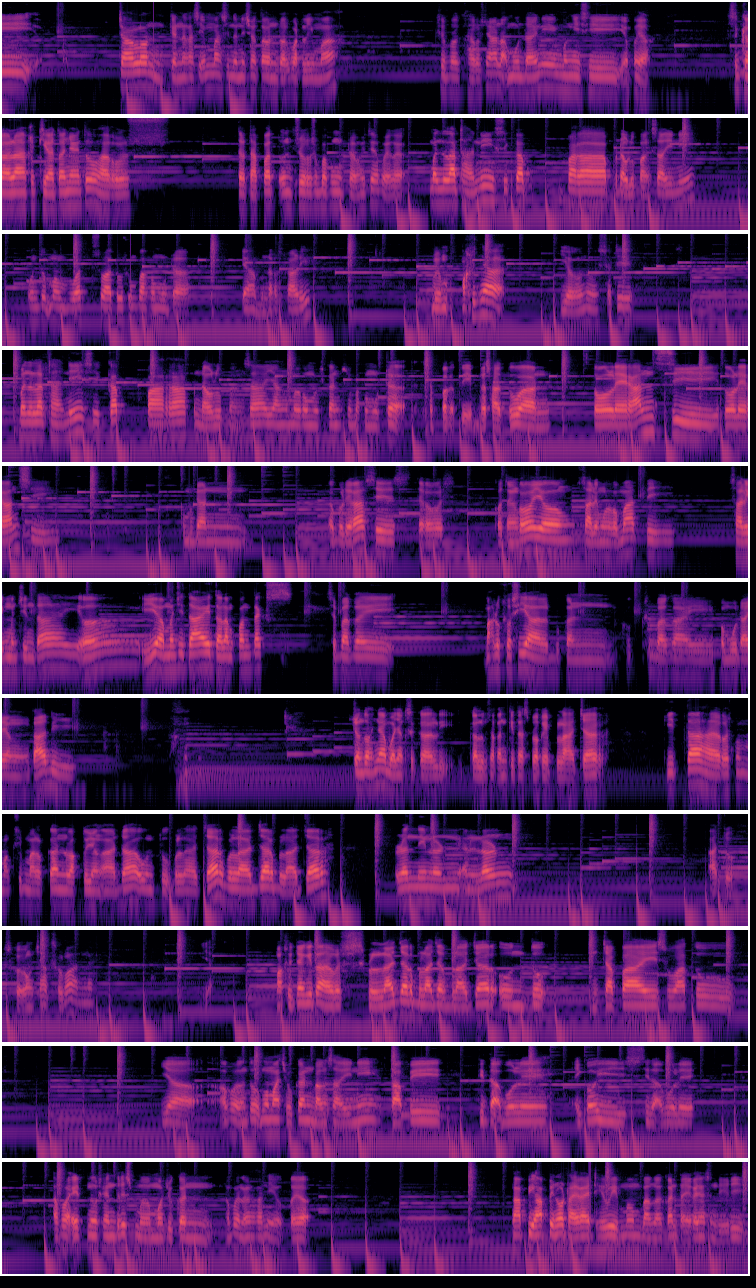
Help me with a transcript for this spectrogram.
calon generasi emas Indonesia tahun 2045 sebagai harusnya anak muda ini mengisi apa ya segala kegiatannya itu harus terdapat unsur sumpah pemuda. Itu apa ya kayak sikap para pendahulu bangsa ini untuk membuat suatu sumpah pemuda. Ya benar sekali. Maksudnya ya jadi meneladani sikap para pendahulu bangsa yang merumuskan Sumpah Pemuda seperti persatuan, toleransi, toleransi, kemudian gak boleh rasis, terus gotong royong, saling menghormati, saling mencintai. Oh iya mencintai dalam konteks sebagai makhluk sosial bukan sebagai pemuda yang tadi. Contohnya banyak sekali. Kalau misalkan kita sebagai pelajar, kita harus memaksimalkan waktu yang ada untuk belajar, belajar, belajar, learning, learn, and learn. Aduh, sekarang jaksel mana? Ya, maksudnya kita harus belajar, belajar, belajar untuk mencapai suatu ya apa untuk memajukan bangsa ini tapi tidak boleh egois tidak boleh apa etnosentrisme memajukan apa namanya ya kayak ngapi-ngapi no daerah dewi membanggakan daerahnya sendiri.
